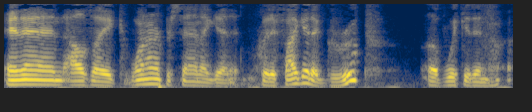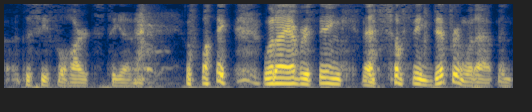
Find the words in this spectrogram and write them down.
And then I was like, 100% I get it. But if I get a group of wicked and uh, deceitful hearts together, why would I ever think that something different would happen?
